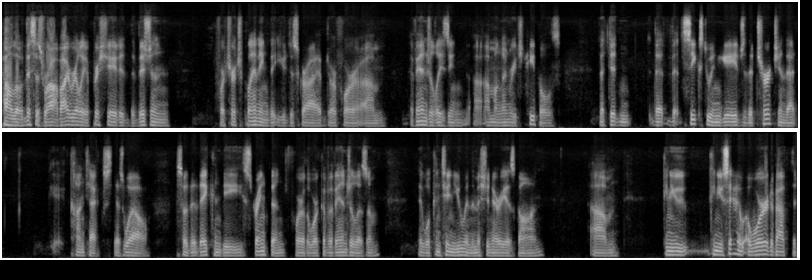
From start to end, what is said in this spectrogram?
Paulo, this is Rob. I really appreciated the vision for church planning that you described, or for um, evangelizing uh, among unreached peoples, that didn't that that seeks to engage the church in that context as well so that they can be strengthened for the work of evangelism that will continue when the missionary is gone. Um, can you can you say a, word about the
